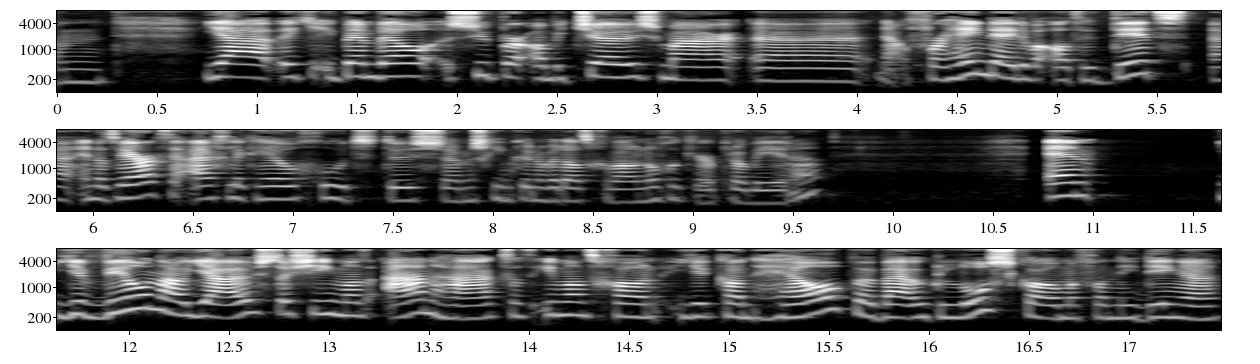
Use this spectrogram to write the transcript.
um, ja, weet je, ik ben wel super ambitieus, maar uh, nou, voorheen deden we altijd dit uh, en dat werkte eigenlijk heel goed. Dus misschien kunnen we dat gewoon nog een keer proberen. En je wil nou juist, als je iemand aanhaakt, dat iemand gewoon je kan helpen bij ook loskomen van die dingen.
